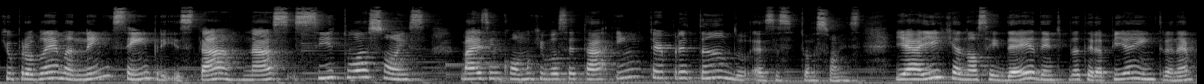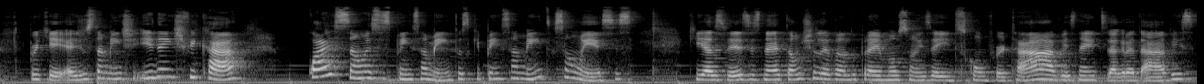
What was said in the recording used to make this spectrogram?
que o problema nem sempre está nas situações, mas em como que você está interpretando essas situações. E é aí que a nossa ideia dentro da terapia entra, né? Porque é justamente identificar quais são esses pensamentos, que pensamentos são esses que às vezes, né, estão te levando para emoções aí desconfortáveis, né, desagradáveis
